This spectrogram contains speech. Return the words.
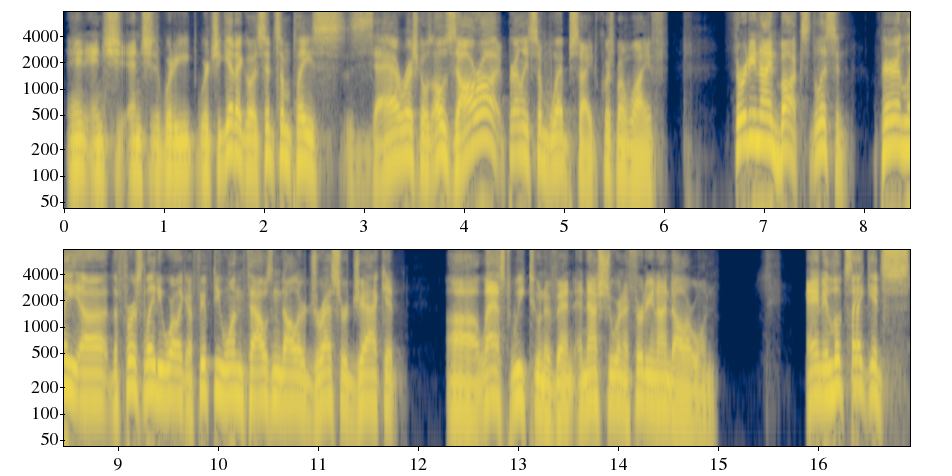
And and she and she said, "Where do you, where'd you get?" it? I go, "It said someplace Zara." She goes, "Oh, Zara." Apparently, some website. Of course, my wife. Thirty nine bucks. Listen, apparently, uh, the first lady wore like a fifty one thousand dollar dress or jacket uh, last week to an event, and now she's wearing a $39 one. And it looks like it's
